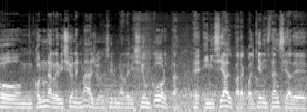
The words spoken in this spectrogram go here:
con, una revisión en mayo, es decir, una revisión corta, eh, inicial para cualquier instancia de,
